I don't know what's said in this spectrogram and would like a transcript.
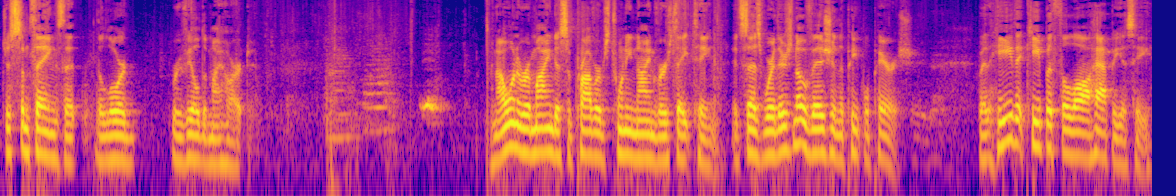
just some things that the Lord revealed in my heart. And I want to remind us of Proverbs 29, verse 18. It says, Where there's no vision, the people perish. But he that keepeth the law, happy is he.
